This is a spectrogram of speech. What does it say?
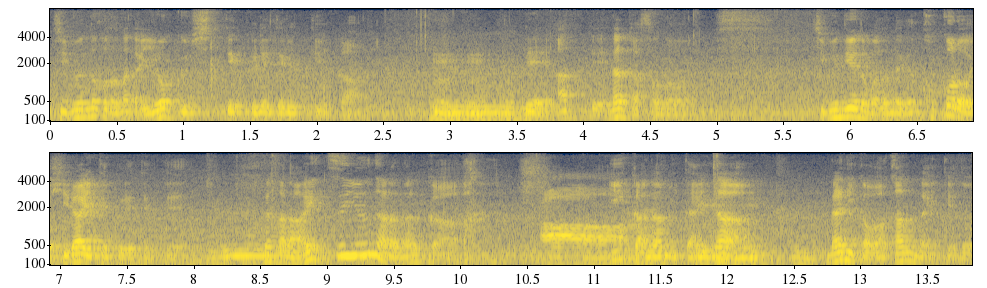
自分のことなんかよく知ってくれてるっていうかであってなんかその自分で言うのもなんだけど心を開いてくれてて。だからあいつ言うならなんかあいいかなみたいな何かわかんないけど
